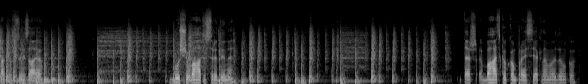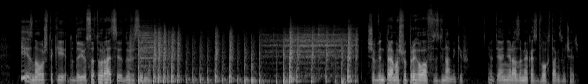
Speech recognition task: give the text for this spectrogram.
Також зрізаю. Бущу багато середини. Теж багатько компресії, як на мою думку. І знову ж таки додаю сатурацію дуже сильно. Щоб він прямо аж випригував з динаміків. І от я ні разом якось двох так звучать.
